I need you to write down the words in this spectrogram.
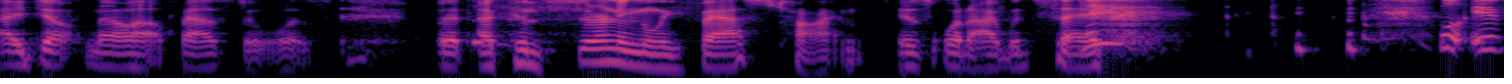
I don't know how fast it was, but a concerningly fast time is what I would say. well, if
